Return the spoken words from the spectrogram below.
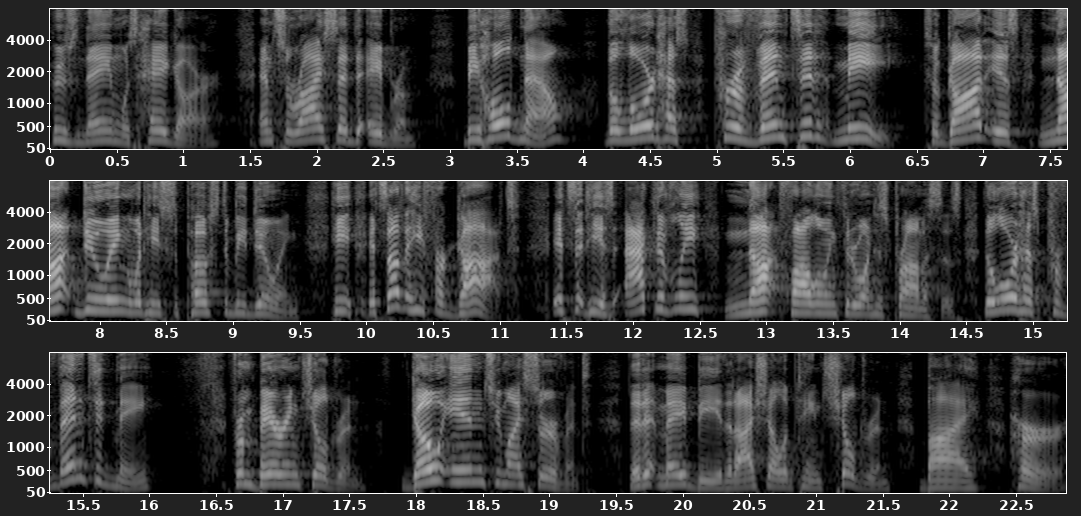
whose name was Hagar. And Sarai said to Abram, Behold, now the Lord has prevented me. So God is not doing what he's supposed to be doing. He, it's not that he forgot, it's that he is actively not following through on his promises. The Lord has prevented me from bearing children. Go in to my servant that it may be that I shall obtain children by her.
